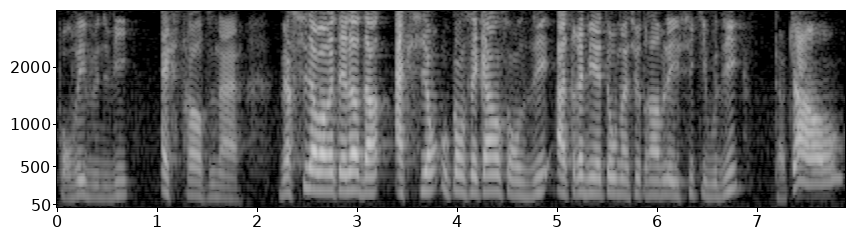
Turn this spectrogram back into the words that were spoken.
pour vivre une vie extraordinaire. Merci d'avoir été là dans Action ou Conséquences. On se dit à très bientôt. Mathieu Tremblay ici qui vous dit ciao ciao!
